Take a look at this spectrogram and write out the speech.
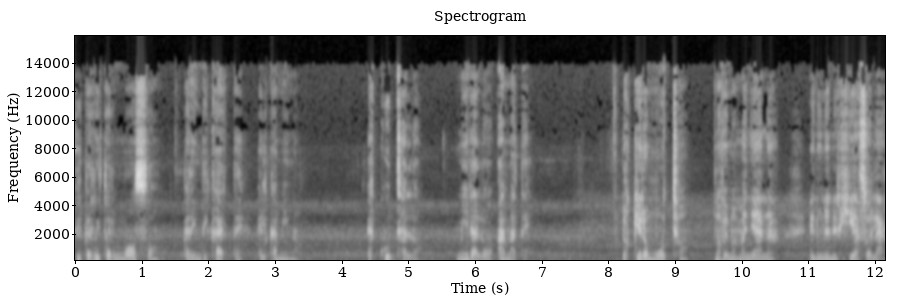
el perrito hermoso para indicarte el camino. Escúchalo, míralo, ámate. Los quiero mucho. Nos vemos mañana en una energía solar.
